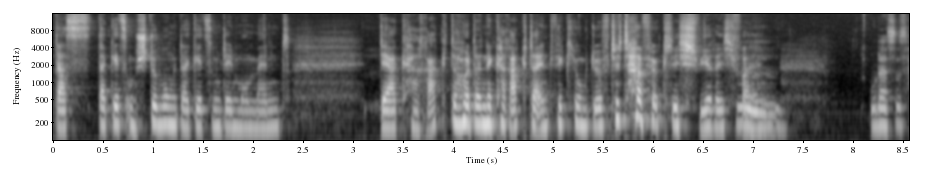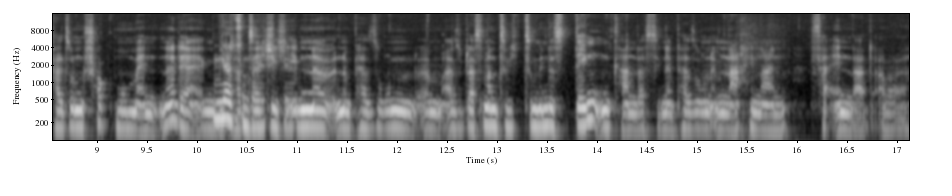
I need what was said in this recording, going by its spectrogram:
Das, da geht es um Stimmung, da geht es um den Moment der Charakter oder eine Charakterentwicklung dürfte da wirklich schwierig fallen. oder es ist halt so ein Schockmoment, ne, der irgendwie Ja, tatsächlich eben eine, eine Person, ähm, also dass man sich zumindest denken kann, dass sie eine Person im Nachhinein verändert, aber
